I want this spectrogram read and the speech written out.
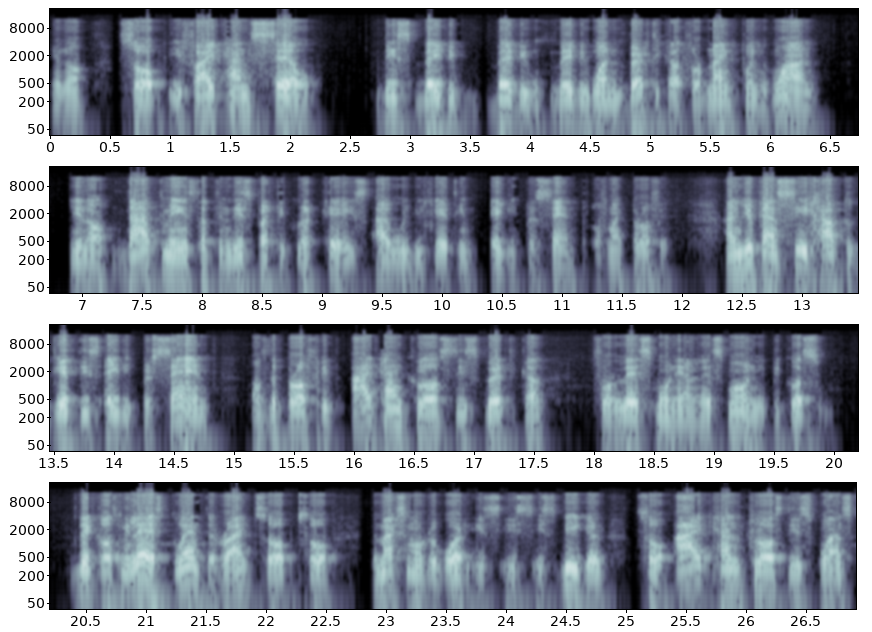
You know, so if I can sell this baby baby baby one vertical for 921, you know, that means that in this particular case, I will be getting 80% of my profit. And you can see how to get this 80% of the profit. I can close this vertical for less money and less money because they cost me less to enter, right? So, so the maximum reward is, is, is bigger. So I can close these ones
